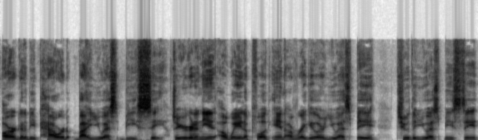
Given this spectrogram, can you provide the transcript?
are going to be powered by USB C. So you're going to need a way to plug in a regular USB to the USB-C.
